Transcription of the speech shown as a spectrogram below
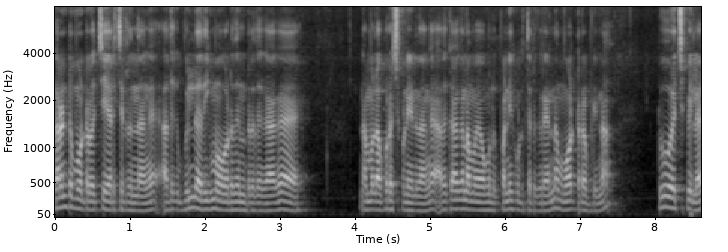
கரண்ட் மோட்டர் வச்சு இறச்சிட்டு இருந்தாங்க. அதுக்கு பில் அதிகமாக வருதுன்றதுக்காக நம்மளை அப்ரோச் பண்ணியிருந்தாங்க. அதுக்காக நம்ம அவங்களுக்கு பண்ணி கொடுத்துருக்குற என்ன மோட்டர் அப்படின்னா டூ ஹெச்பியில்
